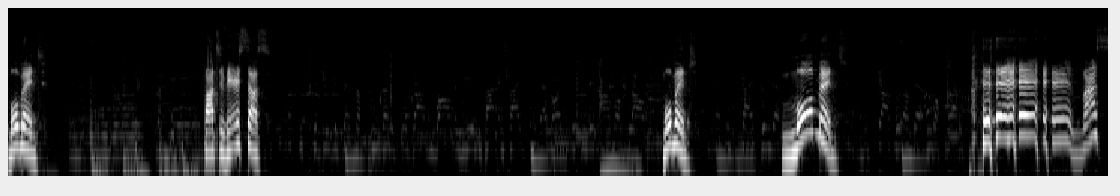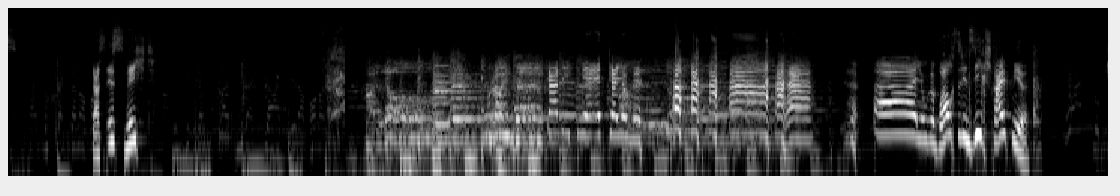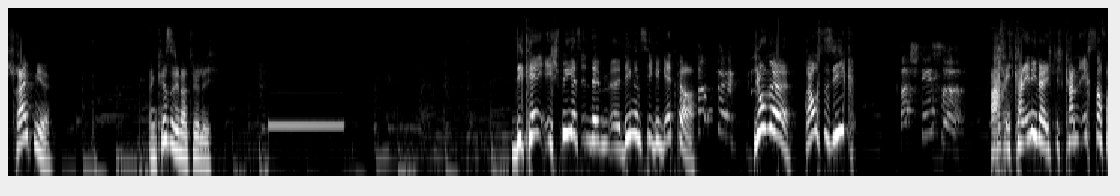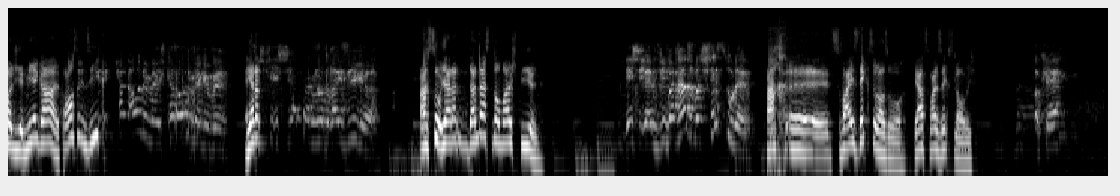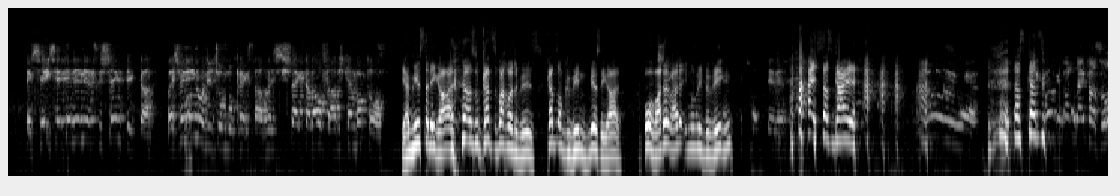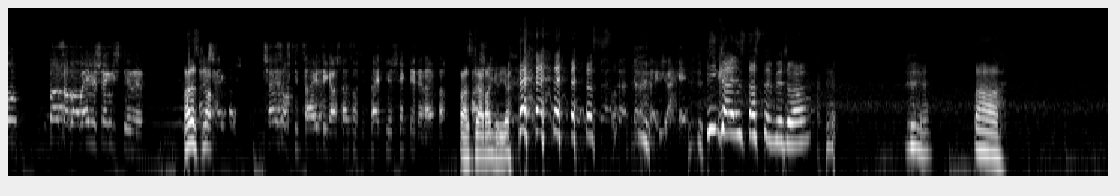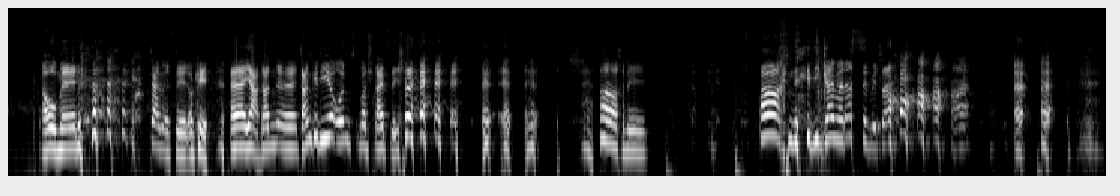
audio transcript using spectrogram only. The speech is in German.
Moment. Warte, wer ist das? Moment. Moment. Was? Das ist nicht. Hallo, Freunde. Kann nicht mehr, Edgar, Junge. ah, Junge, brauchst du den Sieg? Schreib mir. Schreib mir. Dann kriegst du den natürlich. DK, ich spiele jetzt in dem äh, Dingens hier gegen Edgar. Was denn? Junge, brauchst du Sieg? Was stehst du? Ach, ich kann eh nicht mehr. Ich, ich kann extra verlieren. Mir egal. Brauchst du den Sieg? Ich kann auch nicht mehr, ich kann auch nicht mehr gewinnen. Ja, dann- ich ich habe dann nur drei Siege. Ach so, ja, dann, dann lass normal spielen. Ich, äh, wie, was, hast, du- was stehst du denn? Ach, äh, 2-6 oder so. Ja, 2-6, glaube ich. Okay. Ich, ich hätte den jetzt geschenkt, Digga. Weil ich will eh nur die Jumbo-Packs haben. Ich steig dann auf, da habe ich keinen Bock drauf. Ja, mir ist das egal. Also kannst du machen, was du willst. Kannst auch gewinnen. Mir ist egal. Oh, warte, warte, ich muss mich bewegen. Dir ist das geil. Das kannst du. Wir machen einfach so was, aber am Ende schenke ich dir den. Alles klar. Scheiß, auf die Zeit, Digga. Scheiß auf die Zeit. Hier, schenk dir den einfach. Alles klar, danke dir. wie geil ist das denn bitte? Ah. Oh man. Ganz geil erzählt. Okay. Äh, ja, dann äh, danke dir und man schreibt sich. Ach nee. Ach nee, wie geil war das denn bitte?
